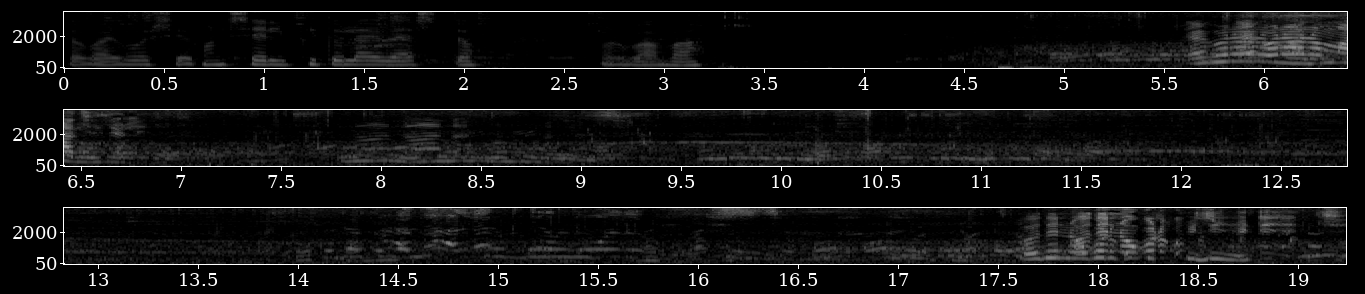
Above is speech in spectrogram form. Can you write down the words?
সবাই বসে এখন সেলফি তোলায় ব্যস্ত ওর বাবা। এখন আর মাঝে চলে ওদের ওদের নৌকা নৌকাটা পিটে যাচ্ছে।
